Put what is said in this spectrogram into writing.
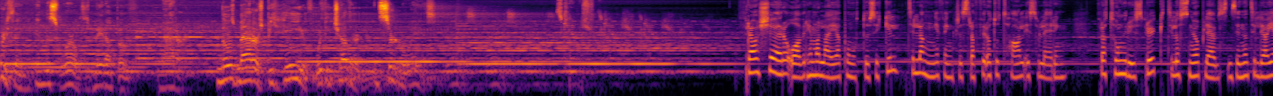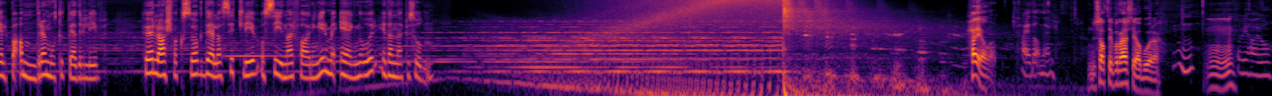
Everything in this world is made up of matter. And those matters behave with each other in certain ways. Fra å kjøre over Himalaya på motorsykkel til lange fengselsstraffer og total isolering. Fra tung rusbruk til å snu opplevelsene sine til det å hjelpe andre mot et bedre liv. Hør Lars Vaksvåg dele av sitt liv og sine erfaringer med egne ord i denne episoden. Hei, Anna. Hei, Daniel. Nå satt vi på denne sida av bordet. Vi har jo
